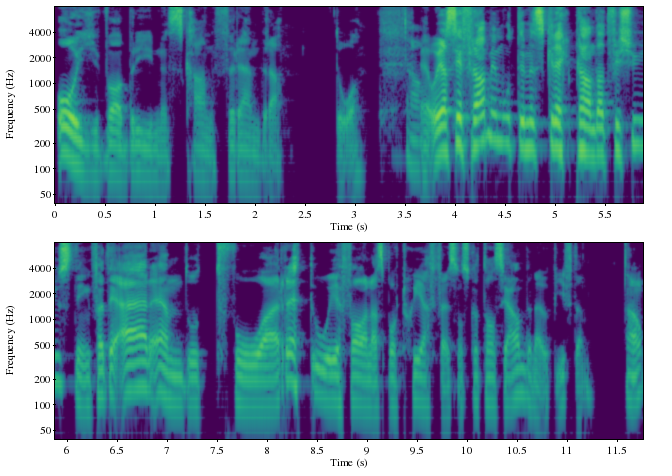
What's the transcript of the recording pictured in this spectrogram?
Oj, vad Brynäs kan förändra då. Ja. Eh, Och jag ser fram emot det med skräckblandad förtjusning för att det är ändå två rätt oerfarna sportchefer som ska ta sig an den här uppgiften. Ja.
